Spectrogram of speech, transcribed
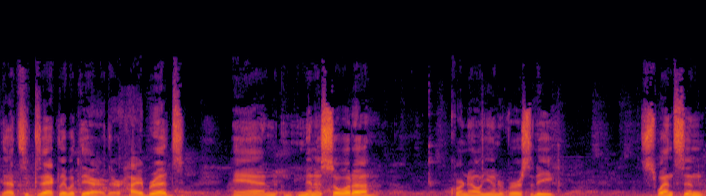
that's exactly what they are. They're hybrids, and Minnesota, Cornell University, Swenson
